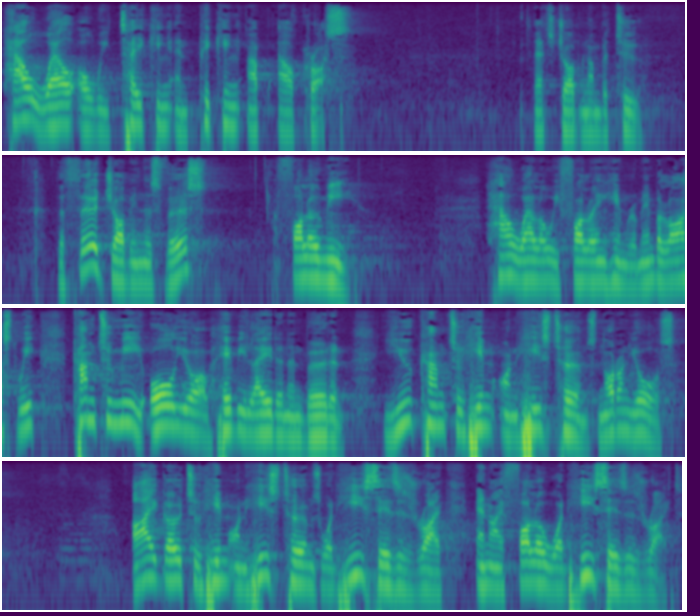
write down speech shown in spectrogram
How well are we taking and picking up our cross? That's job number two. The third job in this verse follow me. How well are we following him? Remember last week? Come to me, all you are heavy laden and burdened. You come to him on his terms, not on yours. I go to him on his terms, what he says is right, and I follow what he says is right.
